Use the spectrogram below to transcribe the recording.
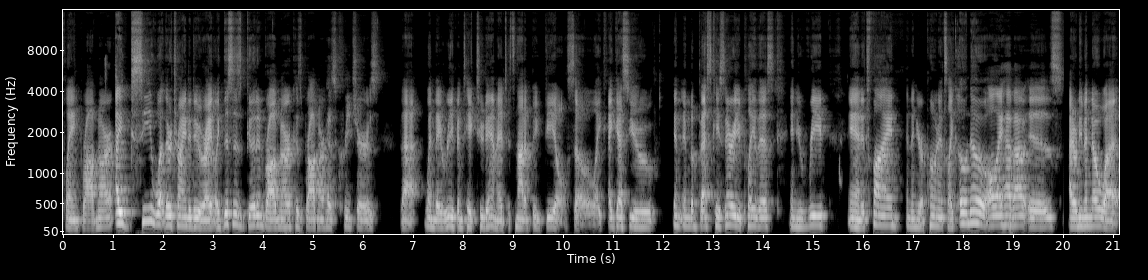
playing Brobnar. I see what they're trying to do, right? Like this is good in Brobnar because Brobnar has creatures that when they reap and take two damage, it's not a big deal. So like I guess you in, in the best case scenario, you play this and you reap and it's fine. And then your opponent's like, oh no, all I have out is I don't even know what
